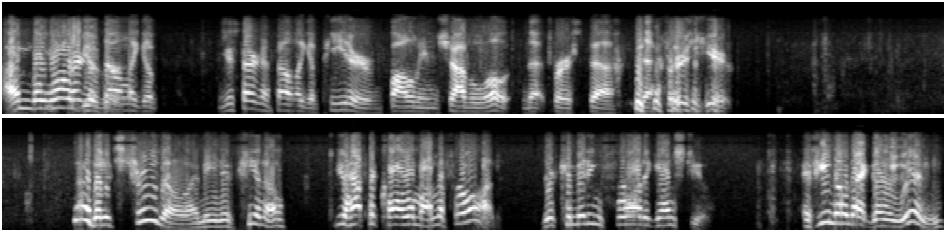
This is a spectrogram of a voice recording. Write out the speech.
I'm the you're lawgiver. Starting to sound like a, you're starting to sound like a Peter following Shavuot that first uh, that first year. No, but it's true though. I mean, if you know, you have to call them on the fraud. They're committing fraud against you. If you know that going in,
